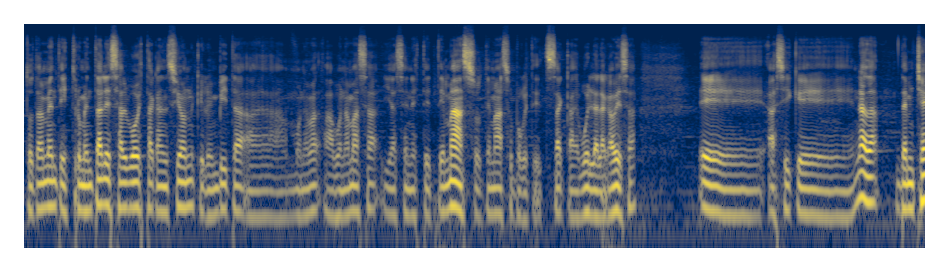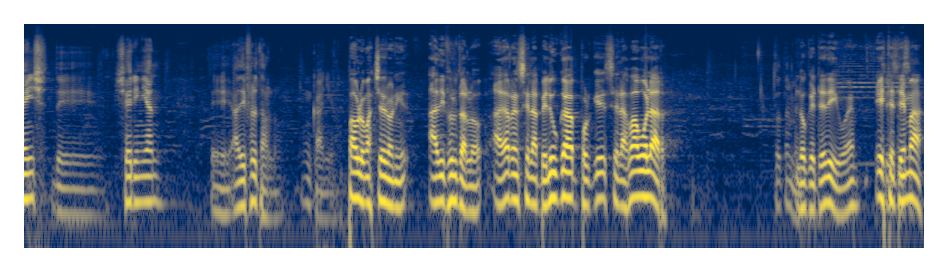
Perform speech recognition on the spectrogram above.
totalmente instrumentales, salvo esta canción que lo invita a, Monama- a Bonamassa y hacen este temazo, temazo, porque te saca de vuela la cabeza. Eh, así que nada, Them Change de Sherinian, eh, a disfrutarlo. Un caño. Pablo Mascheroni, a disfrutarlo. Agárrense la peluca porque se las va a volar. Totalmente. Lo que te digo, ¿eh? Este Sí, sí, tema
